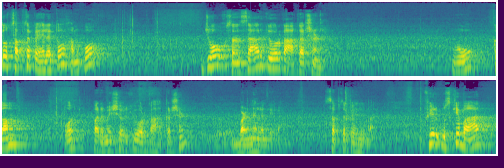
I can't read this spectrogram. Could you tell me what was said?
तो सबसे पहले तो हमको जो संसार की ओर का आकर्षण है, वो कम और परमेश्वर की ओर का आकर्षण बढ़ने लगेगा। सबसे पहली बात। फिर उसके बाद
